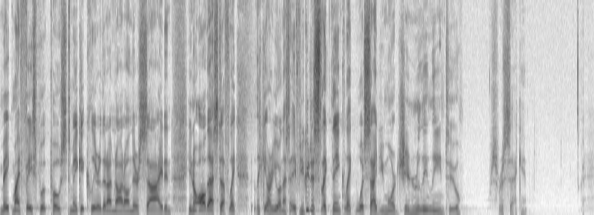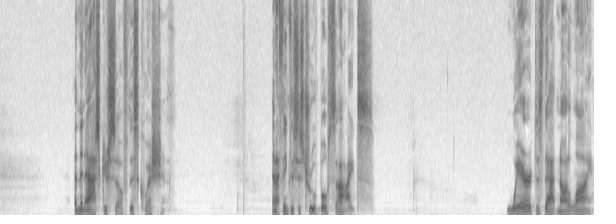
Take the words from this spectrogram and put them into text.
make my Facebook post to make it clear that I'm not on their side, and you know all that stuff. Like, like, are you on that side? If you could just like think like what side you more generally lean to, just for a second, and then ask yourself this question. And I think this is true of both sides. Where does that not align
